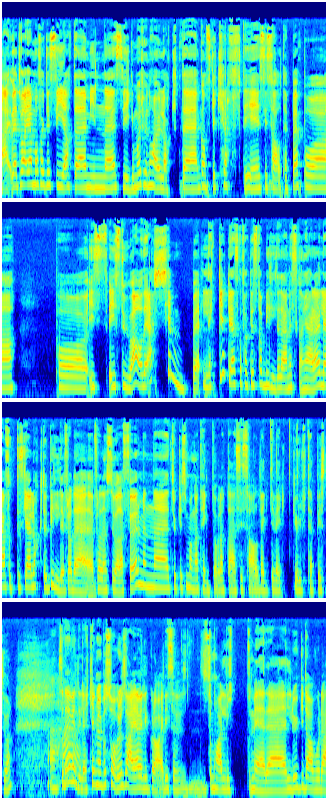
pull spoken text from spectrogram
Nei, vet du hva? Jeg må faktisk si at eh, min eh, svigermor hun har jo lagt eh, ganske kraftig sisalteppe på, på, i, i stua, og det er kjempelekkert. Jeg skal faktisk ta bilde der neste gang jeg er der. Eller jeg har, faktisk, jeg har lagt ut bilder fra, det, fra den stua der før, men eh, jeg tror ikke så mange har tenkt over at det er sisal vegg-til-vegg-gulvteppe i stua. Så det er veldig lekkert, men på soverom så er jeg veldig glad i disse som har litt mer eh, lugg, da, hvor det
